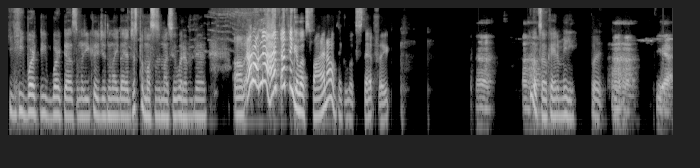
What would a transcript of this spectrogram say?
He, he worked he worked out so much. He could have just been like that. Just put muscles in my suit, whatever, man. Um, I don't know. I, I think it looks fine. I don't think it looks that fake. Uh, uh-huh. It looks okay to me, but Uh-huh. Yeah.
